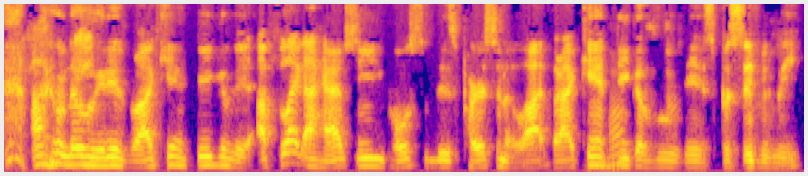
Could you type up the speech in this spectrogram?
I don't know who it is, but I can't think of it. I feel like I have seen you post with this person a lot, but I can't Uh-huh. think of who it is specifically.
